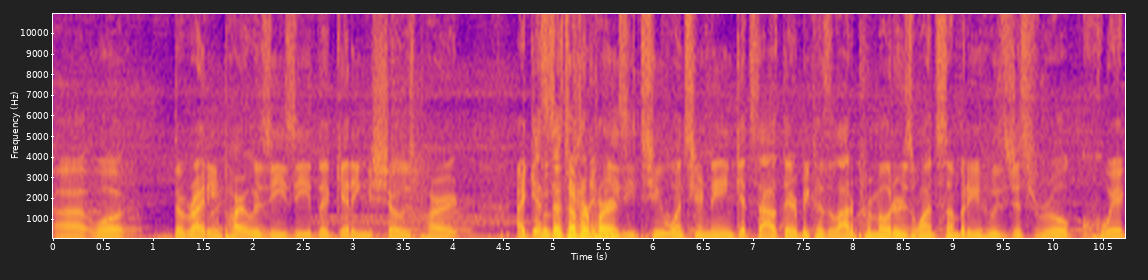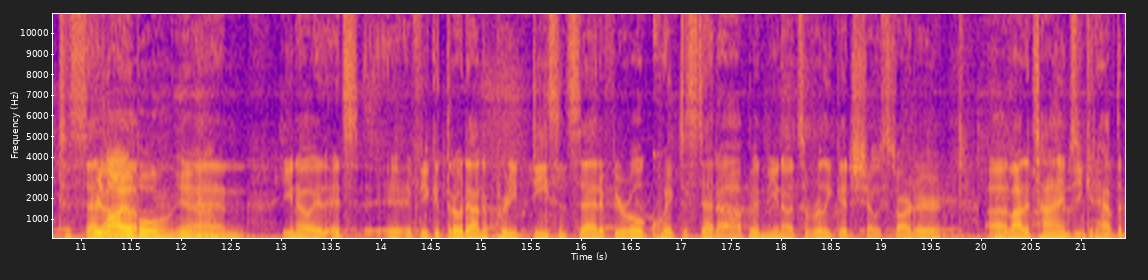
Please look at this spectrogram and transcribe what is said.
Uh, well, the writing part was easy. The getting shows part. I guess Was the that's tougher kind of part? easy too once your name gets out there because a lot of promoters want somebody who's just real quick to set up. Reliable. Yeah. And you know, it, it's i- if you could throw down a pretty decent set, if you're real quick to set up, and you know, it's a really good show starter. Uh, a lot of times you could have the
